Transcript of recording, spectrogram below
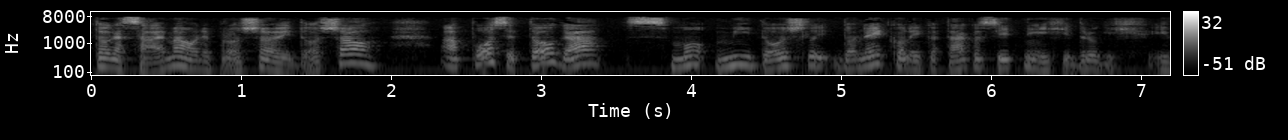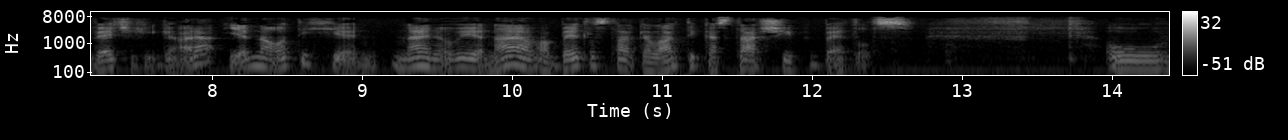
toga sajma, on je prošao i došao, a poslije toga smo mi došli do nekoliko tako sitnijih i drugih i većih igara. Jedna od tih je najnovija najava Battlestar Galactica Starship Battles. U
